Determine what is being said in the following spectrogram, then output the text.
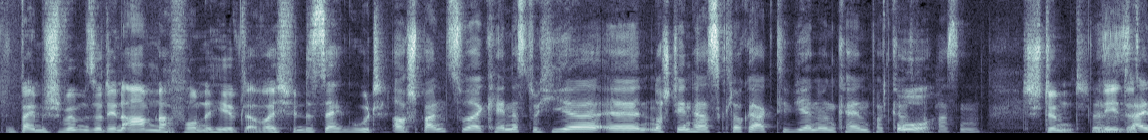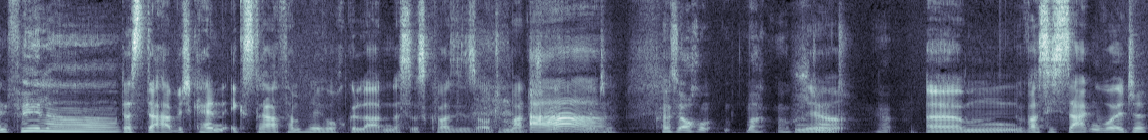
beim Schwimmen so den Arm nach vorne hebt, aber ich finde es sehr gut. auch spannend zu erkennen, dass du hier äh, noch stehen hast, Glocke aktivieren und keinen Podcast Oh. verpassen. Stimmt. Das nee, ist das, ein Fehler. das, da habe ich kein extra Thumbnail hochgeladen. Das ist quasi das automatisch ah, generierte. kannst du auch machen. Oh, stimmt. Ja. Ja. Ähm, was ich sagen wollte,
